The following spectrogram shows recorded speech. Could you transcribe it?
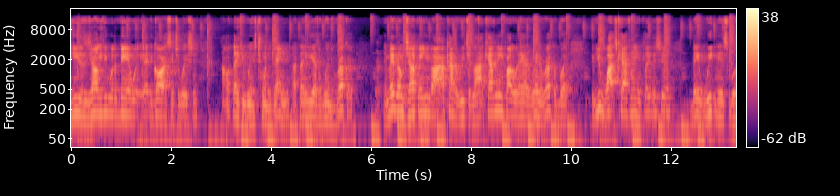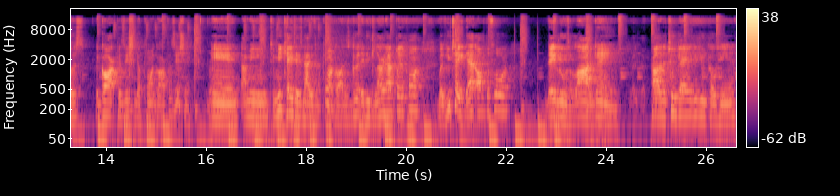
he's as young as he would have been with, at the guard situation, I don't think he wins 20 games. I think he has a winning record. Right. And maybe I'm jumping. You know, I, I kind of reach a lot. Kathleen probably would have had a winning record, but if you watch Kathleen play this year, their weakness was the guard position, the point guard position. And I mean, to me, KJ is not even a point guard. It's good that he's learning how to play the point, but if you take that off the floor, they lose a lot of games. Probably the two games that you, Coach Hen.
